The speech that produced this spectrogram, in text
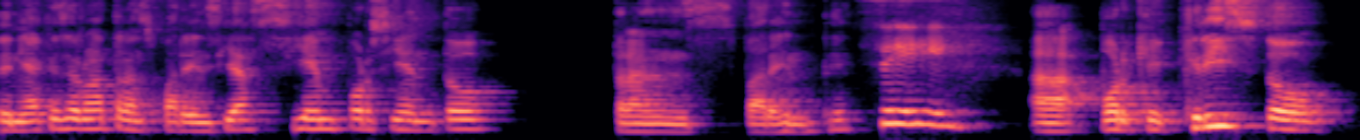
tenía que ser una transparencia 100% transparente. Sí. Ah, porque Cristo,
